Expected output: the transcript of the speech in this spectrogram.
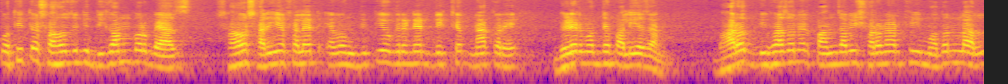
কথিত সহযোগী দিগম্বর ব্যাস সাহস হারিয়ে ফেলেন এবং দ্বিতীয় গ্রেনেড নিক্ষেপ না করে ভিড়ের মধ্যে পালিয়ে যান। ভারত বিভাজনের পাঞ্জাবি শরণার্থী মদনলাল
